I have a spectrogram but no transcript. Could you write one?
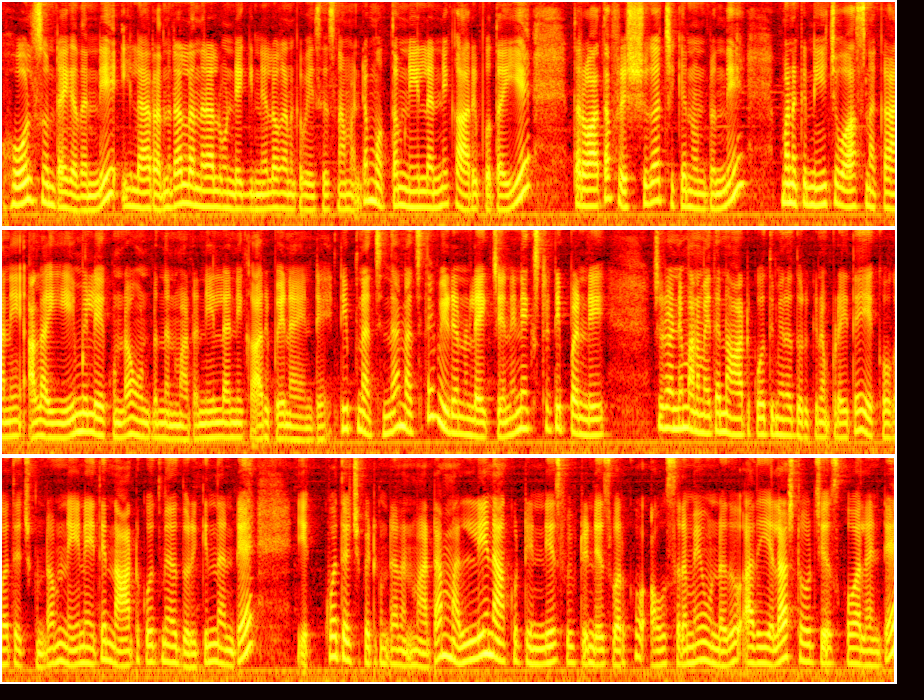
హోల్స్ ఉంటాయి కదండి ఇలా రంధ్రాలు రంధ్రాలు ఉండే గిన్నెలో కనుక వేసేసినామంటే మొత్తం నీళ్ళన్నీ కారిపోతాయి. తర్వాత ఫ్రెష్గా చికెన్ ఉంటుంది. మనకు నీచు వాసన కానీ అలా ఏమీ లేకుండా ఉంటుందన్నమాట నీళ్ళన్నీ కారిపోయినాయంటే. టిప్ నచ్చిందా? నచ్చితే వీడియోను లైక్ చేయండి. నెక్స్ట్ టిప్ అండి. చూడండి మనమైతే నాటు కొత్తిమీర దొరికినప్పుడు అయితే ఎక్కువగా తెచ్చుకుంటాం. నేనైతే నాటు కొత్తిమీర దొరికిందంటే ఎక్కువ తెచ్చిపెట్టుకుంటాను అనమాట మళ్ళీ నాకు టెన్ డేస్ ఫిఫ్టీన్ డేస్ వరకు అవసరమే ఉండదు. అది ఎలా స్టోర్ చేసుకోవాలంటే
